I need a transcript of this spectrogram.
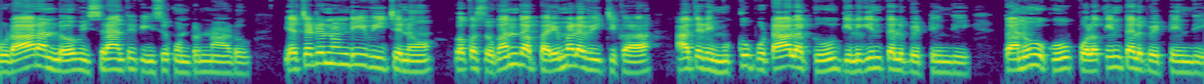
గుడారంలో విశ్రాంతి తీసుకుంటున్నాడు. ఎచట నుండి వీచెను ఒక సుగంధ పరిమళ వీచిక అతడి ముక్కు పుటాలకు గిలిగింతలు పెట్టింది. తనువుకు పులకింతలు పెట్టింది.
